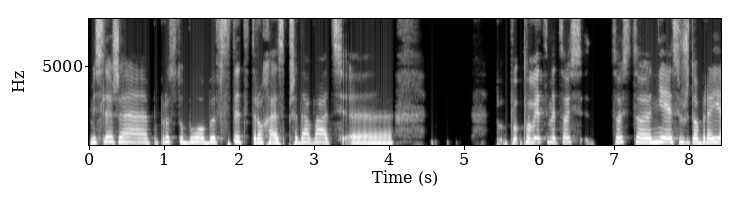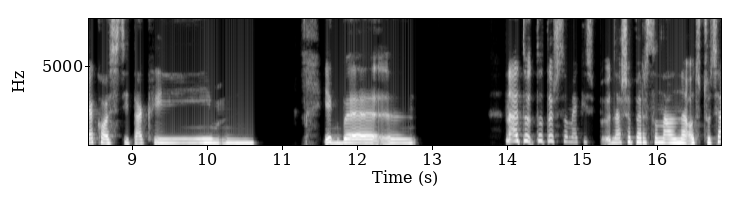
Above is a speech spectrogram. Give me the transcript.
myślę, że po prostu byłoby wstyd trochę sprzedawać po, powiedzmy coś, coś, co nie jest już dobrej jakości, tak? I mm, jakby. Y, no ale to, to też są jakieś nasze personalne odczucia.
